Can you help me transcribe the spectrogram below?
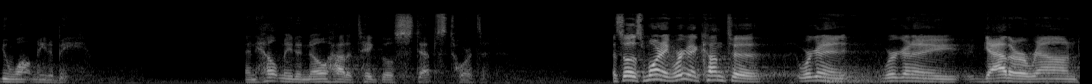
you want me to be. And help me to know how to take those steps towards it. And so this morning, we're going to come to, we're going to, we're going to gather around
